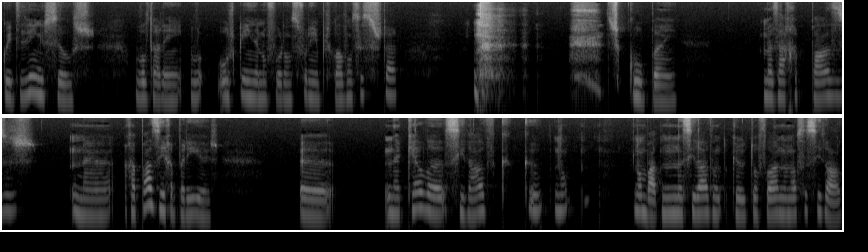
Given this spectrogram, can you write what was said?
coitadinhos, se eles voltarem, os que ainda não foram, se forem a Portugal, vão se assustar. Desculpem, mas há rapazes na rapazes e raparigas uh, naquela cidade que, que, não não bate na cidade que eu estou a falar, na nossa cidade,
